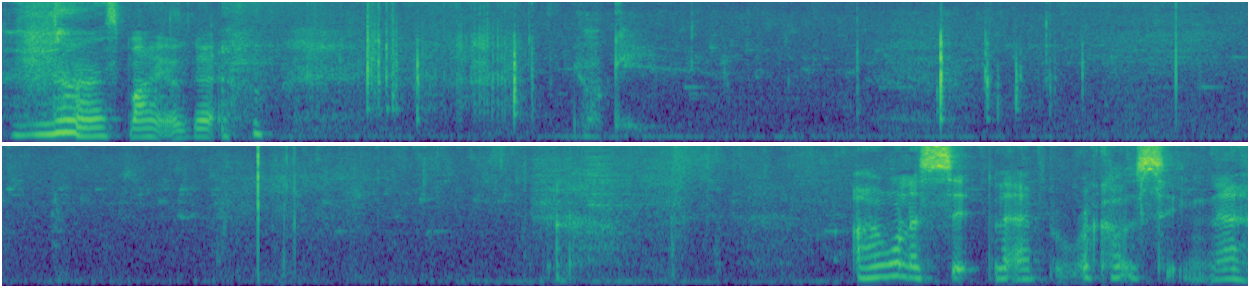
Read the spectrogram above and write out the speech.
no, that's my yogurt. Yogi. I want to sit there, but Rocco's sitting there.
